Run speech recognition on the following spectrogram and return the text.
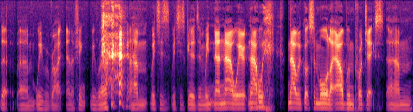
that um, we were right, and I think we were, um, which is which is good. And we now now we're now we now we've got some more like album projects um,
